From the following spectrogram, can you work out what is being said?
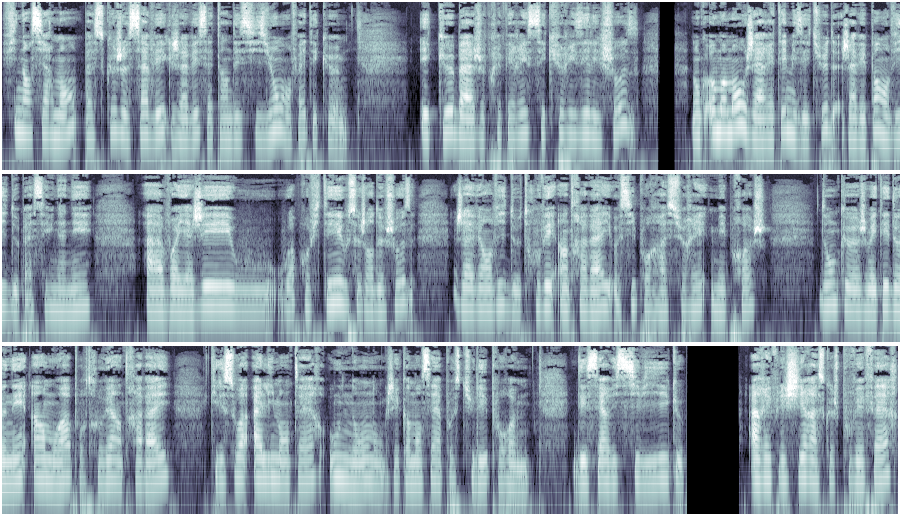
financièrement parce que je savais que j'avais cette indécision en fait et que et que bah je préférais sécuriser les choses. Donc au moment où j'ai arrêté mes études, j'avais pas envie de passer une année à voyager ou, ou, à profiter ou ce genre de choses. J'avais envie de trouver un travail aussi pour rassurer mes proches. Donc euh, je m'étais donné un mois pour trouver un travail, qu'il soit alimentaire ou non. Donc j'ai commencé à postuler pour euh, des services civiques, à réfléchir à ce que je pouvais faire.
